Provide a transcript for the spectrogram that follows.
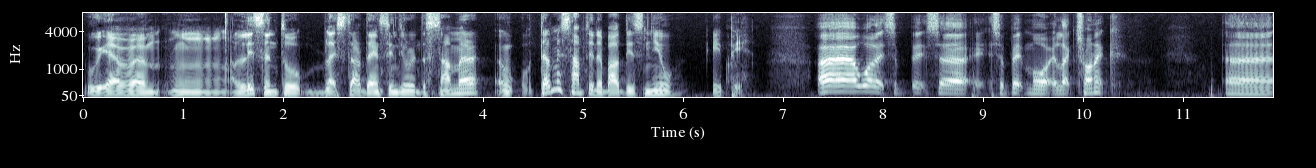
We have um, mm, listened to Black Star Dancing during the summer. Uh, tell me something about this new EP. Uh, well, it's a, it's a, it's a bit more electronic. Uh,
